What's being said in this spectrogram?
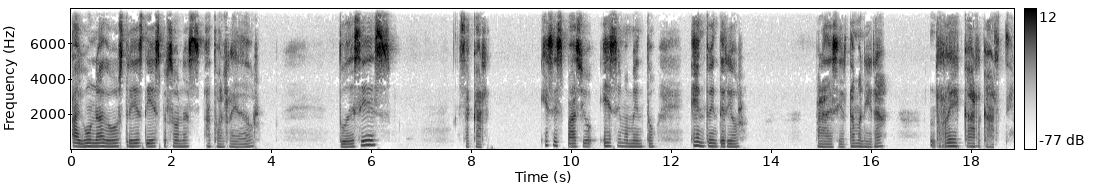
hay una, dos, tres, diez personas a tu alrededor. Tú decides sacar ese espacio, ese momento en tu interior para de cierta manera recargarte.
